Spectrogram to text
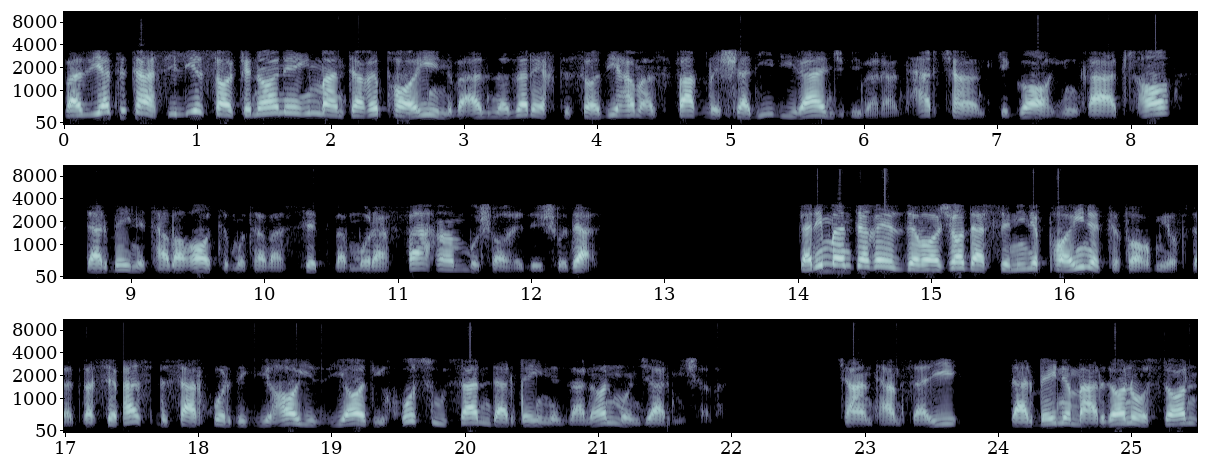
وضعیت تحصیلی ساکنان این منطقه پایین و از نظر اقتصادی هم از فقر شدیدی رنج می‌برند. هرچند که گاه این قتلها در بین طبقات متوسط و مرفه هم مشاهده شده است. در این منطقه ازدواج ها در سنین پایین اتفاق می افتد و سپس به سرخوردگی های زیادی خصوصا در بین زنان منجر می شود چند همسری در بین مردان استان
